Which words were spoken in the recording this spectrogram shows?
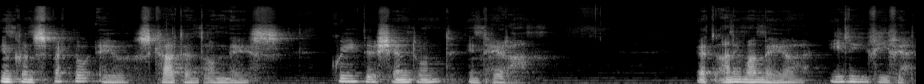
In conspecto eos cadent omnes, qui descendunt in terram. Et anima mea ili vivet,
